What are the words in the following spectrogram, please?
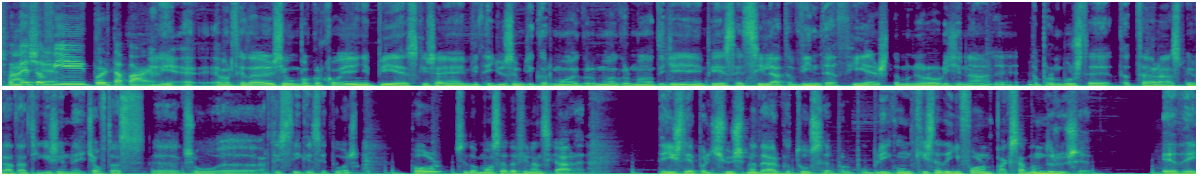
shfaqje. Dhe të vijë për ta parë. E vërteta është që unë po kërkoja një pjesë, kisha një vit e gjysëm që gërmoja, gërmoja, gërmoja të gjeja një pjesë e cila të vinte thjesht në mënyrë origjinale, të përmbushte të tëra aspiratat që kishim ne, qoftë kështu artistike si thua, por sidomos edhe financiare. Të ishte e pëlqyeshme dhe argëtuese për publikun, kishte edhe një formë paksa më ndryshe. Edhe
